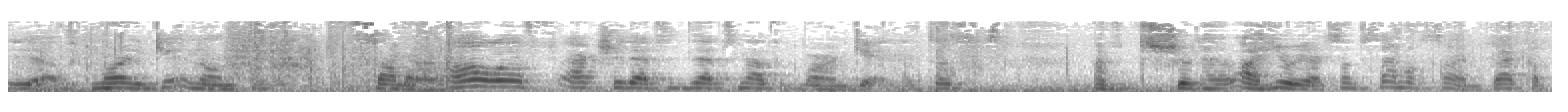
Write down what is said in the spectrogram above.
Yeah, the Gemara in Gittin on Samach Aleph. Actually, that's that's not the Gemara in Gittin. It does. I should have. Ah, here we are. It's on Samach. Back up.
